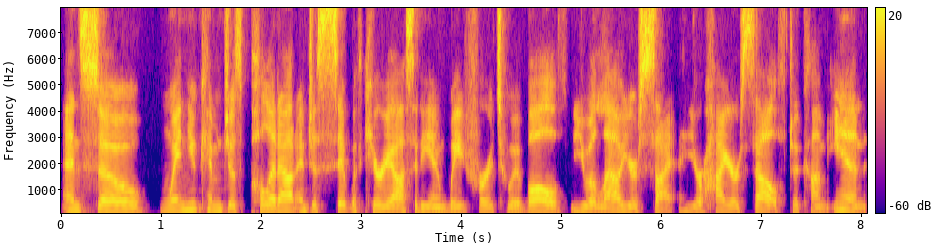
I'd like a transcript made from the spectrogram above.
And so when you can just pull it out and just sit with curiosity and wait for it to evolve, you allow your si- your higher self to come in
